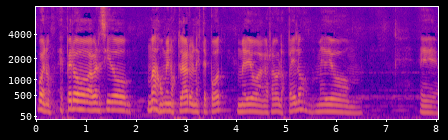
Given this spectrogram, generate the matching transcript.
Bueno, espero haber sido más o menos claro en este pod, medio agarrado los pelos, medio... Eh,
